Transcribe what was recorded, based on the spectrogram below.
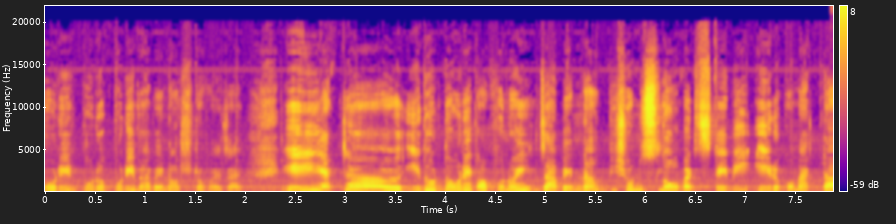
শরীর পুরোপুরিভাবে নষ্ট হয়ে যায়। এই একটা ইঁদুর দৌড়ে কখনোই যাবেন না, ভীষণ স্লো বাট স্টেডি এইরকম একটা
